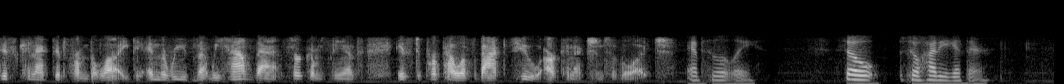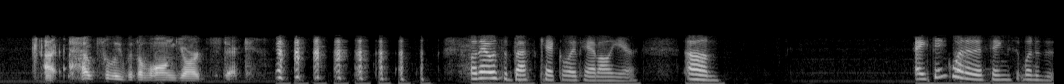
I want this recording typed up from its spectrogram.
disconnected from the light. And the reason that we have that circumstance is to propel us back to our connection to the light. Absolutely. So so how do you get there? Uh, hopefully with a long yardstick. oh, that was the best kickle I've had all year. Um, I think one of the things, one of the,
